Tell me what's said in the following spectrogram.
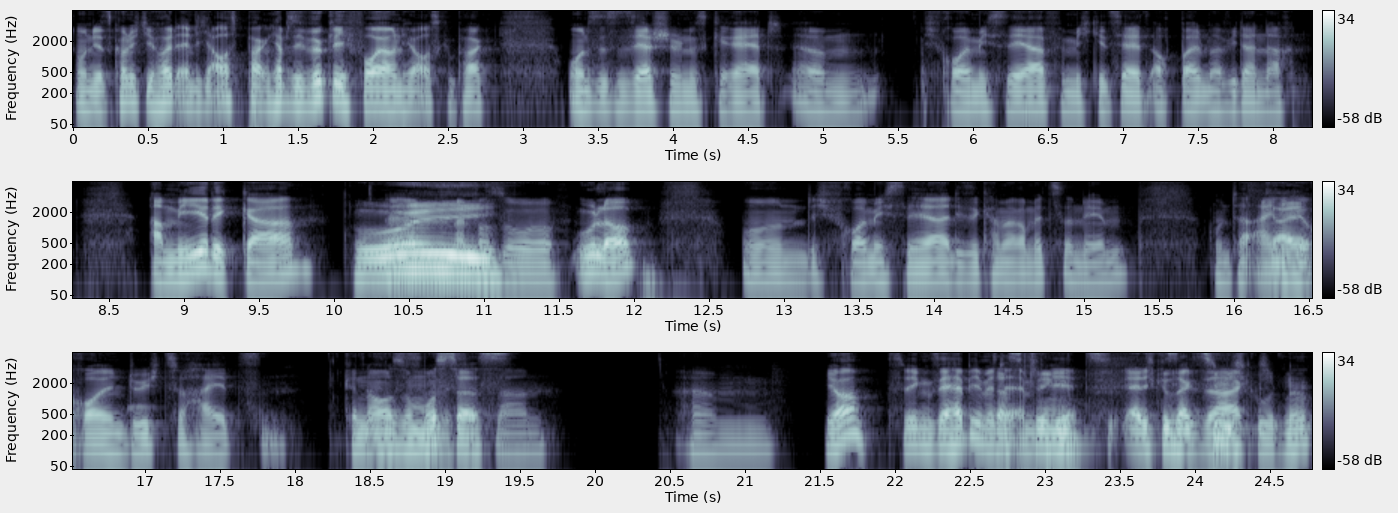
Und jetzt konnte ich die heute endlich auspacken. Ich habe sie wirklich vorher noch nicht ausgepackt. Und es ist ein sehr schönes Gerät. Ähm, ich freue mich sehr. Für mich geht es ja jetzt auch bald mal wieder nach Amerika. Ähm, einfach so Urlaub. Und ich freue mich sehr, diese Kamera mitzunehmen und da einige Geil. Rollen durchzuheizen. genau so muss das. Ähm, ja, deswegen sehr happy mit Das der MP. klingt ehrlich gesagt ziemlich gesagt, gut, ne?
